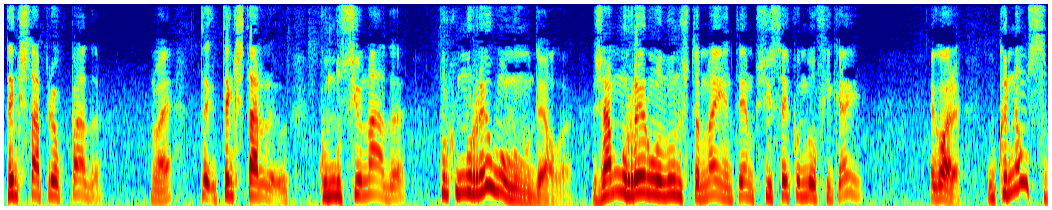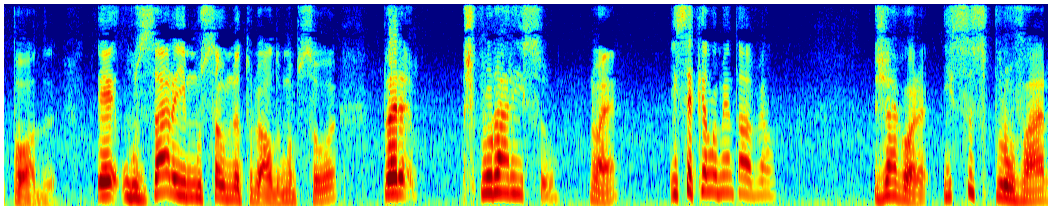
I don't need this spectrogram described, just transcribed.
tem que estar preocupada não é? Tem, tem que estar comocionada, porque morreu um aluno dela. Já morreram alunos também em tempos, e sei como eu fiquei. Agora, o que não se pode é usar a emoção natural de uma pessoa para explorar isso, não é? Isso é que é lamentável. Já agora, e se se provar,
